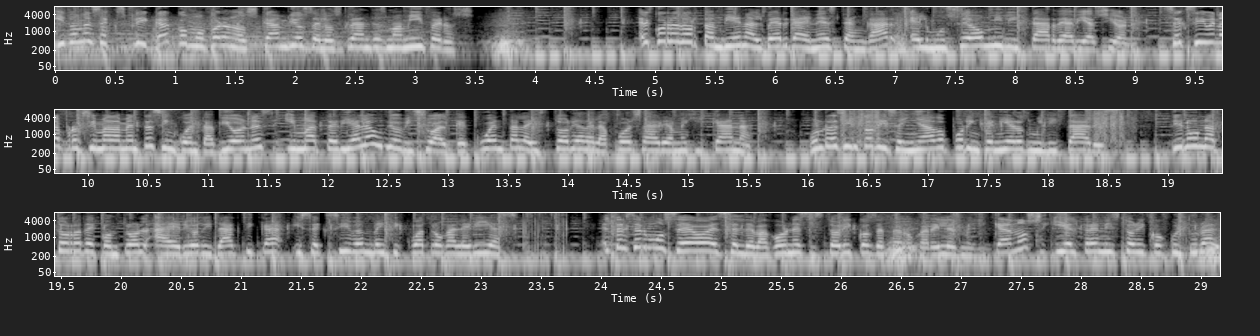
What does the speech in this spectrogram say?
y donde se explica cómo fueron los cambios de los grandes mamíferos. El corredor también alberga en este hangar el Museo Militar de Aviación. Se exhiben aproximadamente 50 aviones y material audiovisual que cuenta la historia de la Fuerza Aérea Mexicana. Un recinto diseñado por ingenieros militares. Tiene una torre de control aéreo didáctica y se exhiben 24 galerías. El tercer museo es el de vagones históricos de ferrocarriles mexicanos y el tren histórico cultural.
